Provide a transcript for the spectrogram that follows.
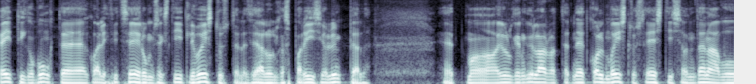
reitingupunkte kvalifitseerumiseks tiitlivõistlustele, sealhulgas Pariisi olümpiale et ma julgen küll arvata, et need kolm võistlust Eestis on tänavu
